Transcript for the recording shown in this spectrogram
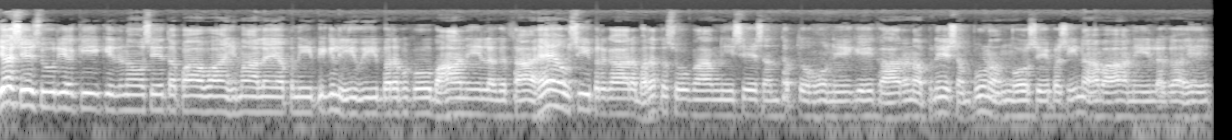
जैसे सूर्य की किरणों से तपा हुआ हिमालय अपनी पिघली हुई बर्फ़ को बहाने लगता है, उसी प्रकार भरत शोकाग्नि से संतप्त होने के कारण अपने संपूर्ण अंगों से पसीना बहाने लगे।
